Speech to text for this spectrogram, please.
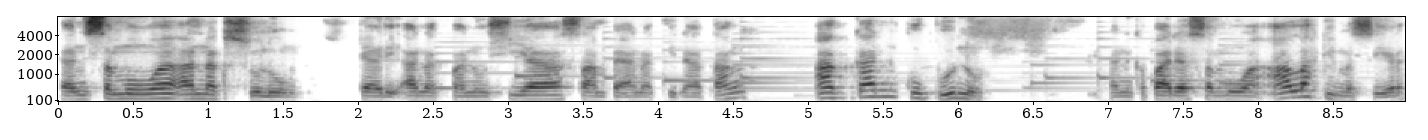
dan semua anak sulung dari anak manusia sampai anak binatang akan kubunuh dan kepada semua Allah di Mesir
